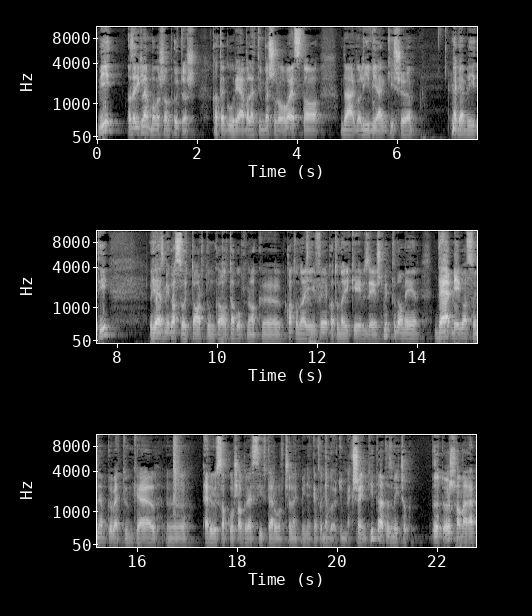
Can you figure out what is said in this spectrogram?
Mi az egyik legmagasabb ötös kategóriába lettünk besorolva, ezt a drága Líviánk is megemlíti. Ugye ez még az, hogy tartunk a tagoknak katonai, félkatonai képzést, mit tudom én, de még az, hogy nem követtünk el erőszakos, agresszív terrorcselekményeket, vagy nem öltünk meg senkit, tehát ez még csak ötös, ha már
